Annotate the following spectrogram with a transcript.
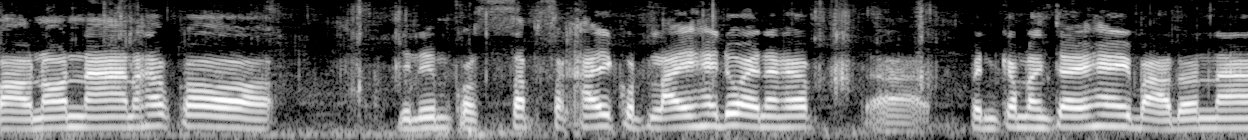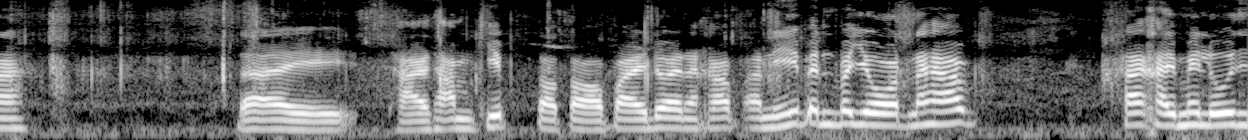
บ่าวนอนนานะครับ ก็ อย่าลืมกด subscribe กดไลค์ให้ด้วยนะครับเป็นกำลังใจให้บ่าวนอนนา ได้ถ่ายทำคลิปต่อๆไปด้วยนะครับ อันนี้เป็นประโยชน์นะครับ ถ้าใครไม่รู้จ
